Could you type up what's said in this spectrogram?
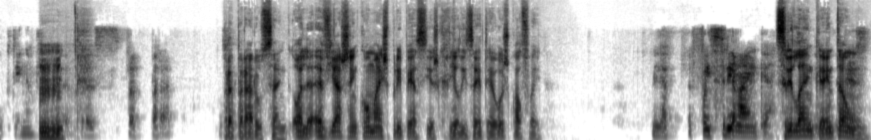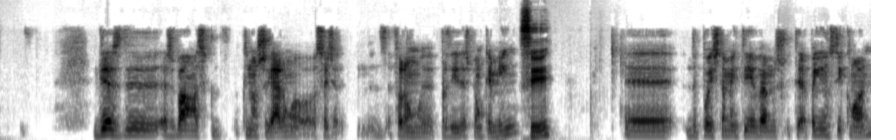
o que tínhamos Uhum. para, para, para parar. Para parar o sangue. Olha, a viagem com mais peripécias que realizei até hoje, qual foi? Foi Sri Lanka. Sri Lanka, então. Desde, desde as balas que, que não chegaram, ou seja, foram eh, perdidas para um caminho, Sim. Uh, depois também tivemos, apanhei um ciclone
